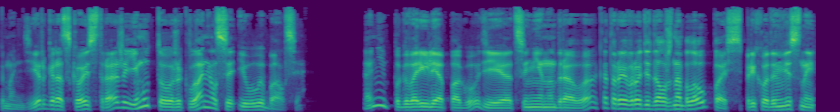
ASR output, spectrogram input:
Командир городской стражи ему тоже кланялся и улыбался. Они поговорили о погоде и о цене на дрова, которая вроде должна была упасть с приходом весны,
